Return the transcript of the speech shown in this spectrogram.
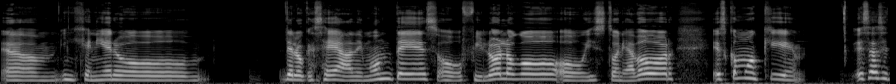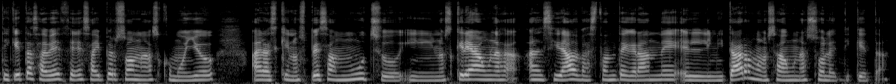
em, ingeniero de lo que sea, de montes, o filólogo, o historiador. Es como que esas etiquetas a veces hay personas como yo a las que nos pesan mucho y nos crea una ansiedad bastante grande el limitarnos a una sola etiqueta.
